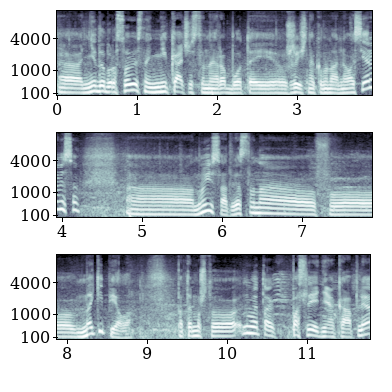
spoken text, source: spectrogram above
э, недобросовестной, некачественной работой жилищно-коммунального сервиса. Э, ну и, соответственно, накипело. Потому что ну, это последняя капля.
